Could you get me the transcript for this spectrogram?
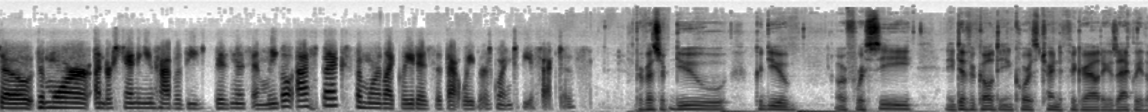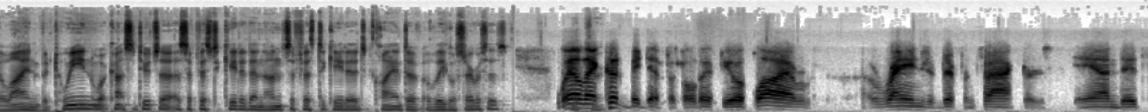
So the more understanding you have of these business and legal aspects, the more likely it is that that waiver is going to be effective. Professor, do could you or foresee any difficulty in courts trying to figure out exactly the line between what constitutes a, a sophisticated and unsophisticated client of, of legal services? Well, that could be difficult if you apply a, a range of different factors. And it's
